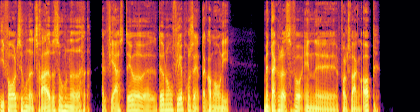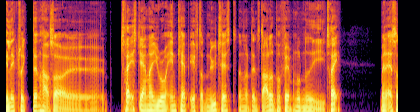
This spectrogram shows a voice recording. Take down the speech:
i forhold til 130, så 170, det er jo, øh, det er jo nogle flere procent, der kommer oveni. Men der kan du altså få en øh, Volkswagen Up Electric, den har så øh, tre stjerner i Euro NCAP efter den nye test. Den, den startede på 5, og nu er den nede i 3. Men altså,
